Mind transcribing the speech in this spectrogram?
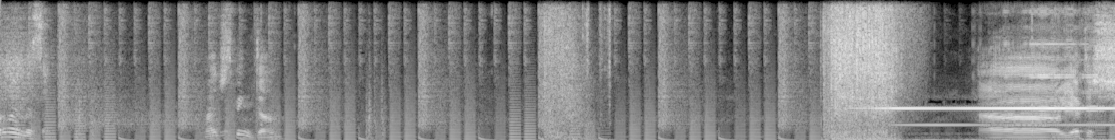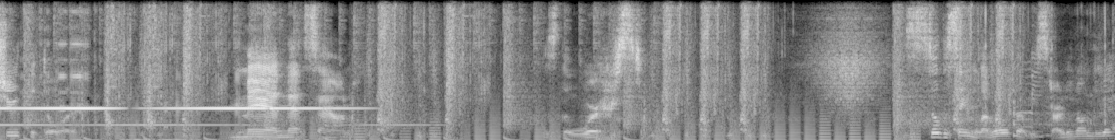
What am I missing? Am I just being dumb? Oh, you have to shoot the door. Man, that sound is the worst. Is it still the same level that we started on today?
